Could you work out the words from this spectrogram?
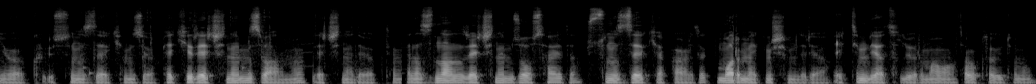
Yok üstün hızlı ekimiz yok. Peki reçinemiz var mı? Reçine de yok değil mi? En azından reçinemiz olsaydı üstün hızlı ek yapardık. Umarım ekmişimdir ya. Ektim diye hatırlıyorum ama tavukla uyudu mu?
